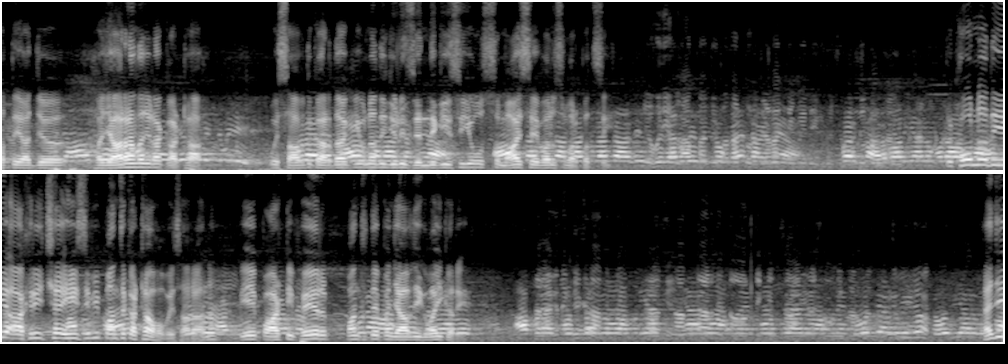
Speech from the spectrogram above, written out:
ਅਤੇ ਅੱਜ ਹਜ਼ਾਰਾਂ ਦਾ ਜਿਹੜਾ ਇਕੱਠ ਆ ਉਹ ਇਹ ਸਾਬਤ ਕਰਦਾ ਕਿ ਉਹਨਾਂ ਦੀ ਜਿਹੜੀ ਜ਼ਿੰਦਗੀ ਸੀ ਉਹ ਸਮਾਜ ਸੇਵਾ ਨੂੰ ਸਮਰਪਿਤ ਸੀ। ਦੇਖੋ ਉਹਨਾਂ ਦੀ ਆਖਰੀ ਇੱਛਾ ਇਹੀ ਸੀ ਵੀ ਪੰਥ ਇਕੱਠਾ ਹੋਵੇ ਸਾਰਾ ਹਨਾ? ਵੀ ਇਹ ਪਾਰਟੀ ਫੇਰ ਪੰਥ ਤੇ ਪੰਜਾਬ ਦੀ ਅਗਵਾਈ ਕਰੇ। ਹੈ ਜੀ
